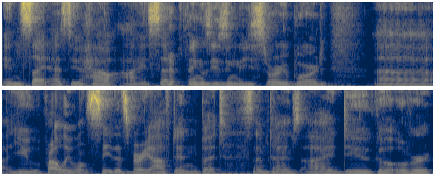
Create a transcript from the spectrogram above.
insight as to how I set up things using the storyboard. Uh, you probably won't see this very often, but sometimes I do go over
